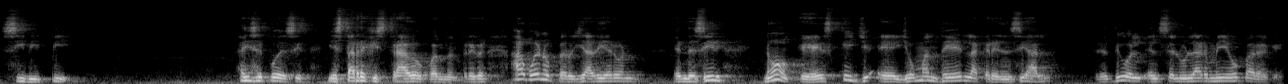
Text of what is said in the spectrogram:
CBP. Ahí se puede decir, y está registrado cuando entregan. Ah, bueno, pero ya dieron en decir, no, que es que eh, yo, mandé la credencial, eh, digo, el, celular mío para que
